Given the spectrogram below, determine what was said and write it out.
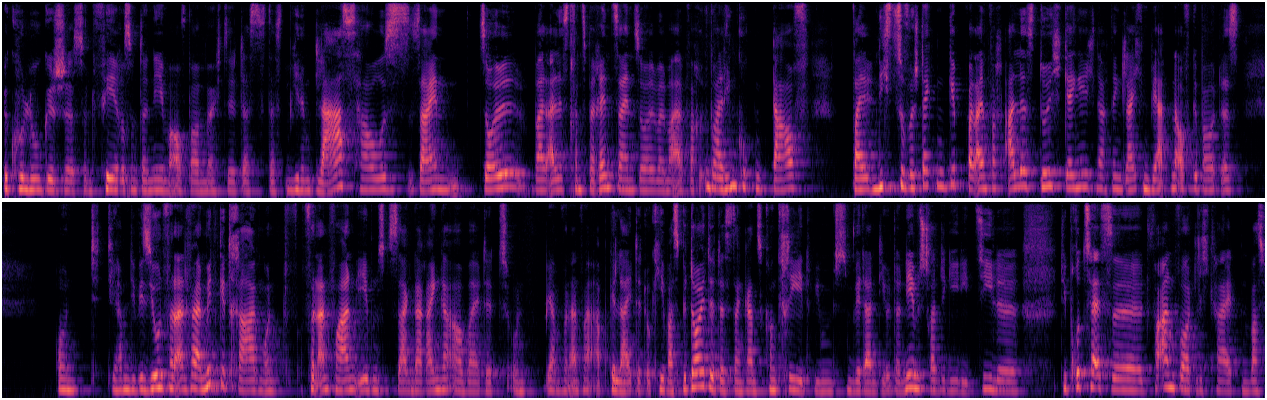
ökologisches und faires Unternehmen aufbauen möchte, dass das wie in einem Glashaus sein soll, weil alles transparent sein soll, weil man einfach überall hingucken darf, weil nichts zu verstecken gibt, weil einfach alles durchgängig nach den gleichen Werten aufgebaut ist. Und die haben die Vision von Anfang an mitgetragen und von Anfang an eben sozusagen da reingearbeitet. Und wir haben von Anfang an abgeleitet, okay, was bedeutet das dann ganz konkret? Wie müssen wir dann die Unternehmensstrategie, die Ziele, die Prozesse, Verantwortlichkeiten, was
